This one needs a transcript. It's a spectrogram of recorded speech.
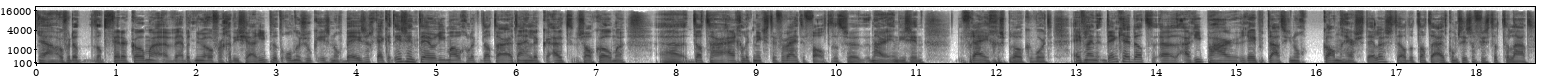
Ja, over dat, dat verder komen. Eh, we hebben het nu over Khadija Ariep. Dat onderzoek is nog bezig. Kijk, het is in theorie mogelijk dat daar uiteindelijk uit zal komen... Uh, dat daar eigenlijk niks te verwijten valt. Dat ze nou ja, in die zin vrijgesproken wordt. Evelijn, denk jij dat uh, Ariep haar reputatie nog kan herstellen? Stel dat dat de uitkomst is, of is dat te laat?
